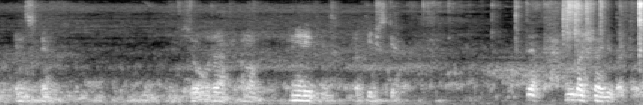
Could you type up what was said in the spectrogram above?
В принципе, все уже оно не липнет практически. Так, небольшая деталь тоже.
